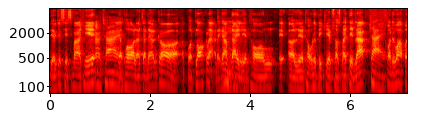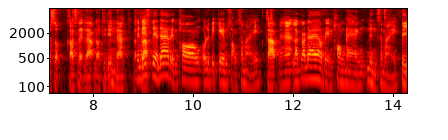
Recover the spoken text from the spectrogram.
เดี๋ยวจะเสียสมาธิอ่าใช่แต่พอหลังจากนั้นก็ปลดล็อกแหละนะครับได้เหรียญทองเอ่อเอ่อเหรียญทองโอลิมปิกเกมสองสมัยติดแล้วใช่ ก็ถือว่าประสบความสำเร็จแล้วน้องเทนนิสนะเทนนิสเนี่ยได้เหรียญทองโอลิมปิกเกม 2 สมัยครับนะฮะแล้วก็ได้เหรียญทองแดง 1 สมัยปี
